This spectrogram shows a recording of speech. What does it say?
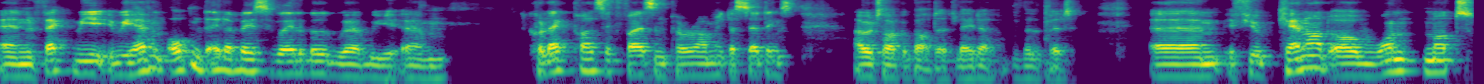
And in fact, we, we have an open database available where we um, collect Pulseq files and parameter settings. I will talk about that later a little bit. Um, if you cannot or want not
